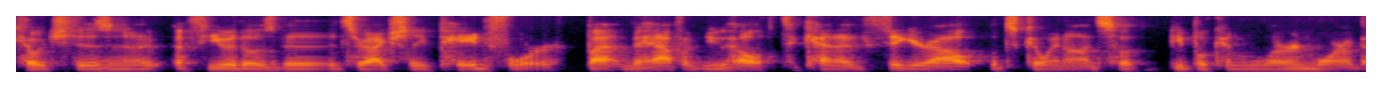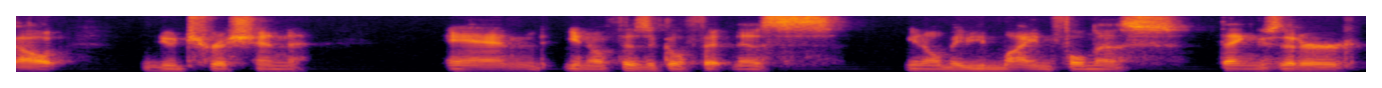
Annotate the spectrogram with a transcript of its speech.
coaches and a, a, few of those visits are actually paid for by on behalf of Knew Health to kind of figure out what's going on so people can learn more about nutrition and you know physical fitness you know maybe mindfulness things that are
